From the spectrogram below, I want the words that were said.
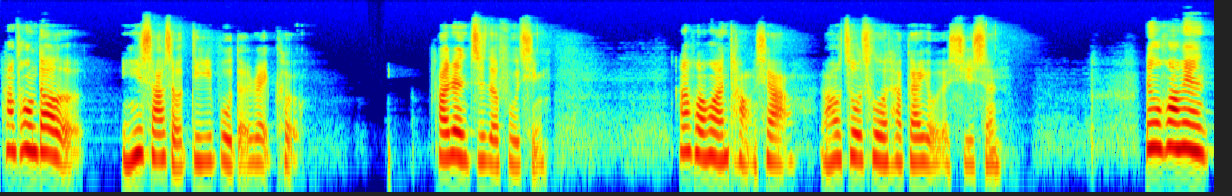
他碰到了《银翼杀手》第一部的瑞克，他认知的父亲。他缓缓躺下，然后做出了他该有的牺牲。那个画面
